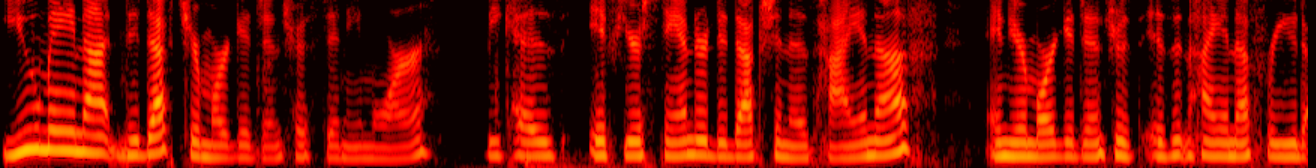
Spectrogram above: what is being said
you may not deduct your mortgage interest anymore because if your standard deduction is high enough and your mortgage interest isn't high enough for you to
